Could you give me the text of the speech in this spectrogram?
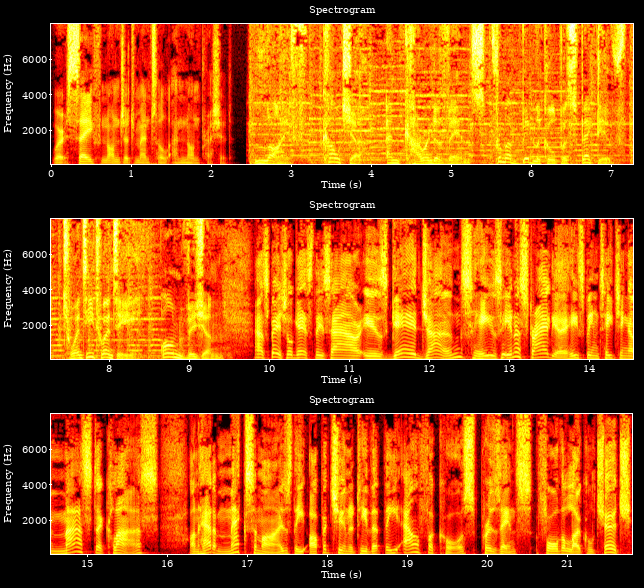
where it's safe, non-judgmental and non-pressured. Life, culture and current events from a biblical perspective. 2020 on Vision. Our special guest this hour is Gare Jones. He's in Australia. He's been teaching a master class on how to maximise the opportunity that the Alpha course presents for the local church.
